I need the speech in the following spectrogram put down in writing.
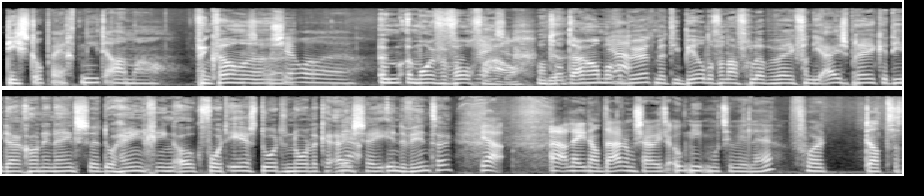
die stoppen echt niet allemaal. Vind ik wel Shell, eh, een, een mooi vervolgverhaal. Want wat daar allemaal Ja. gebeurt met die beelden van afgelopen week van die ijsbreker die daar gewoon ineens doorheen ging. Ook voor het eerst door de Noordelijke IJszee in de winter. ja, alleen al daarom zou je het ook niet moeten willen. Hè? Voordat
